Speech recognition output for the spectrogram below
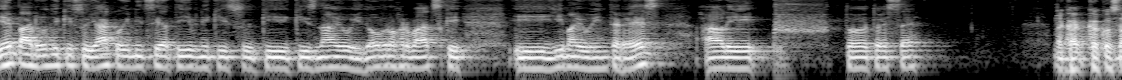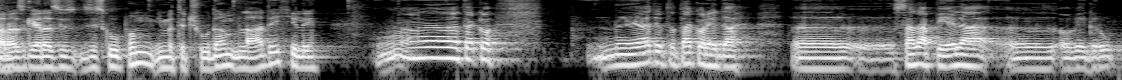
je par ljudi ki su jako inicijativni, ki, su, ki, ki znaju i dobro hrvatski i imaju interes, ali pff, to, to je sve. A ka, kako sada razgleda z, skupom? Imate čuda mladih ili? No, tako, ja ću to tako reći da e, sada Pijelja e, ove grupe,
